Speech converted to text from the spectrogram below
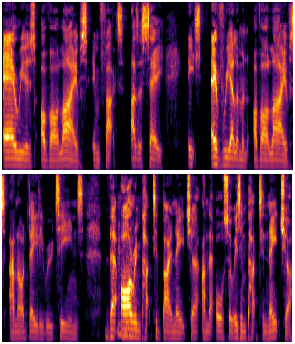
areas of our lives. In fact, as I say, it's every element of our lives and our daily routines that mm-hmm. are impacted by nature and that also is impacting nature.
